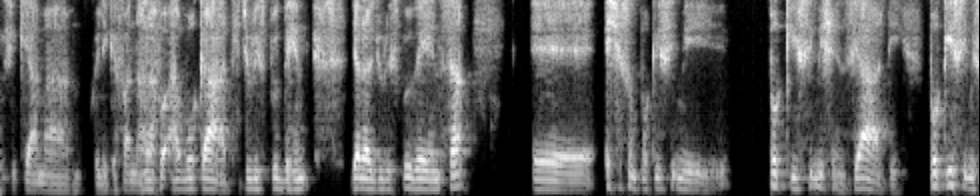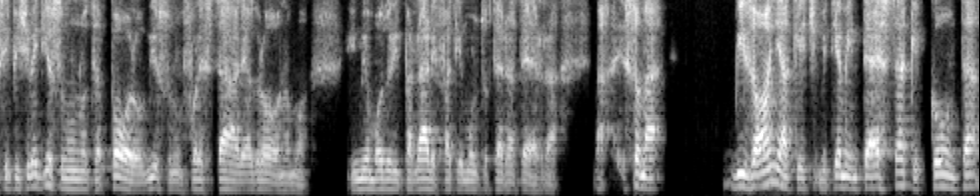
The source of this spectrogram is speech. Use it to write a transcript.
si chiama, quelli che fanno avvocati, giurisprudenza, della giurisprudenza, eh, e ci sono pochissimi, pochissimi scienziati, pochissimi semplicemente, io sono uno zappologo, io sono un forestale, agronomo, il mio modo di parlare infatti è molto terra-terra, ma insomma bisogna che ci mettiamo in testa che conta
